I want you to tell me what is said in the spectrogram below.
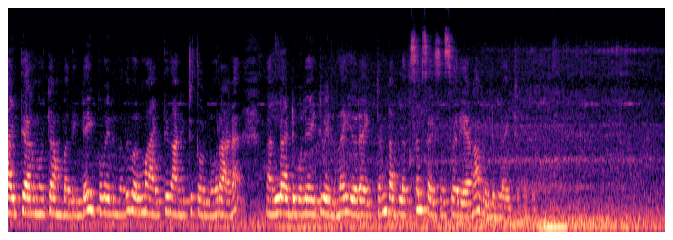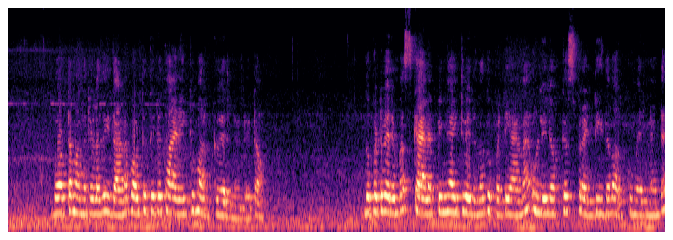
ആയിരത്തി അറുന്നൂറ്റി അമ്പതിന്റെ ഇപ്പോൾ വരുന്നത് വെറും ആയിരത്തി നാനൂറ്റി തൊണ്ണൂറാണ്. നല്ല അടിപൊളിയായിട്ട് വരുന്ന ഈ ഒരു ഐറ്റം ഡബിൾ എക്സൽ സൈസസ് വരെയാണ് അവൈലബിൾ ആയിട്ടുള്ളത്. ബോട്ടം വന്നിട്ടുള്ളത് ഇതാണ്. ബോട്ടത്തിന്റെ താഴേക്കും വർക്ക് വരുന്നുണ്ട് കേട്ടോ. ദുപ്പട്ട വരുമ്പോൾ സ്കാലപ്പിംഗ് ആയിട്ട് വരുന്ന ദുപ്പട്ടിയാണ്. ഉള്ളിലൊക്കെ സ്പ്രെഡ് ചെയ്ത വർക്കും വരുന്നുണ്ട്.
